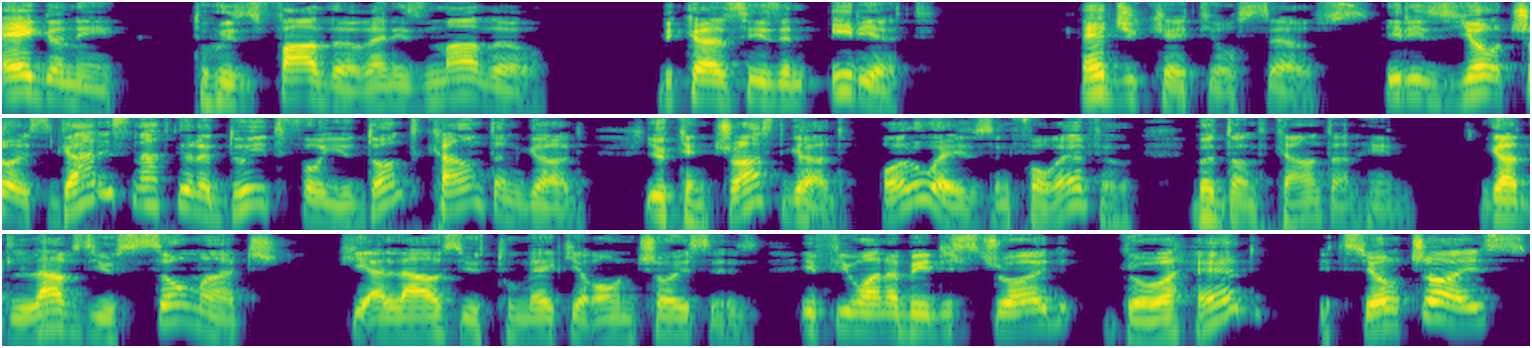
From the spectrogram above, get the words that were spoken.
agony to his father and his mother because he's an idiot. Educate yourselves. It is your choice. God is not going to do it for you. Don't count on God. You can trust God always and forever, but don't count on Him. God loves you so much, He allows you to make your own choices. If you want to be destroyed, go ahead. It's your choice.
